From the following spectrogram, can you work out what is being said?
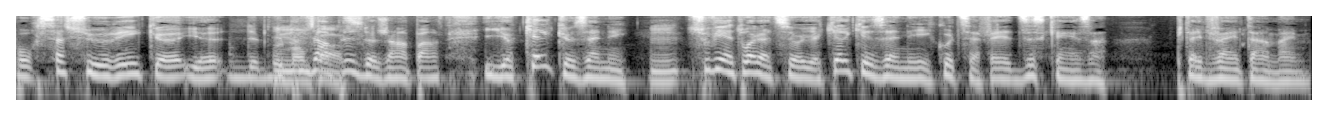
pour s'assurer qu'il y a de, plus en passe. plus de gens pensent? Il y a quelques années, Mm. souviens-toi là de ça, il y a quelques années, écoute, ça fait 10-15 ans peut-être 20 ans même.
